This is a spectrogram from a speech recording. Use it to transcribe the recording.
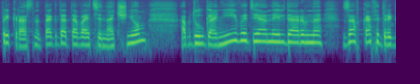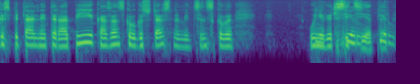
прекрасно. Тогда давайте начнем. Абдулганиева Диана Ильдаровна, зав. кафедры госпитальной терапии Казанского государственного медицинского университета. Первый,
